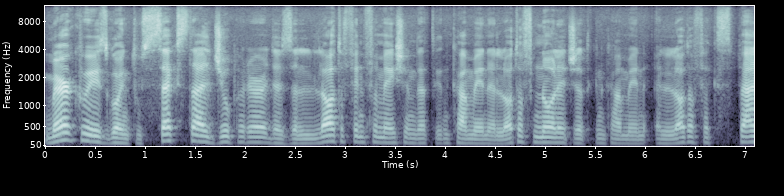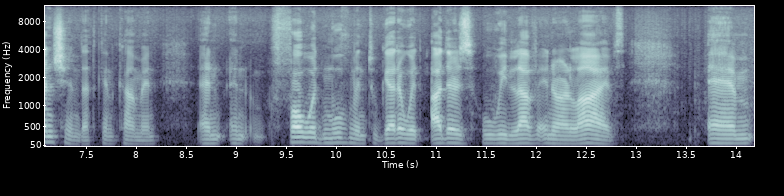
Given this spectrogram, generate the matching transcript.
Mercury is going to sextile Jupiter. There's a lot of information that can come in, a lot of knowledge that can come in, a lot of expansion that can come in, and, and forward movement together with others who we love in our lives. Um,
